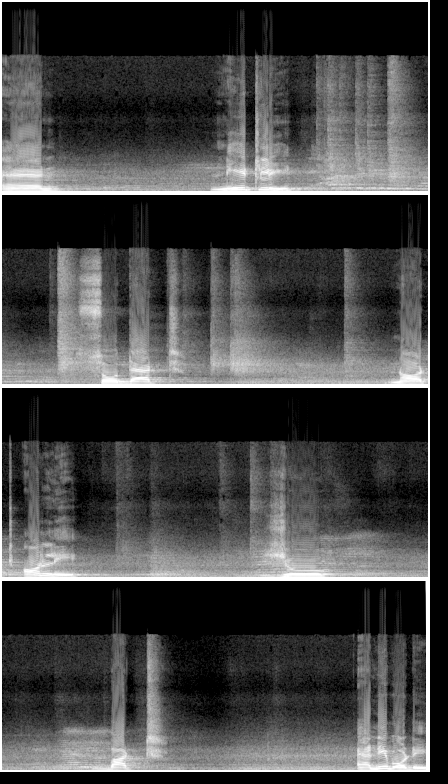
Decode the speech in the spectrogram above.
and neatly so that not only you but anybody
